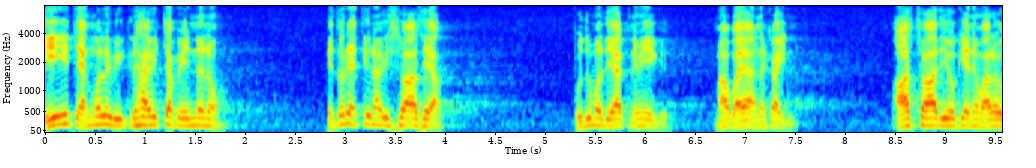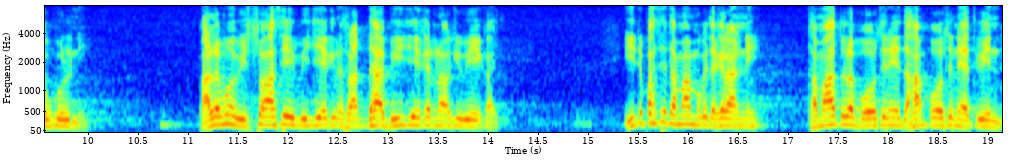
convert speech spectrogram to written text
ඒ තැන්වල විග්‍රහ වෙච්ච අප එන්නනෝ. ඒතොර ඇති වෙන විශ්වාසයක්. පුදුම දෙයක් නෙමෙයි ඒක. මා භයානකයි. ආස්වාදියෝ කියන්නේ වර උගුල්නි. පළමුව විශ්වාසයේ බීජය කියන ශ්‍රද්ධා බීජය කරනවා කිව්වේ ඒකයි. ඊට පස්සේ තමන් මොකද කරන්නේ? තමා තුළ පෝෂණයේ දහම් පෝෂණය ඇති වෙන්න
